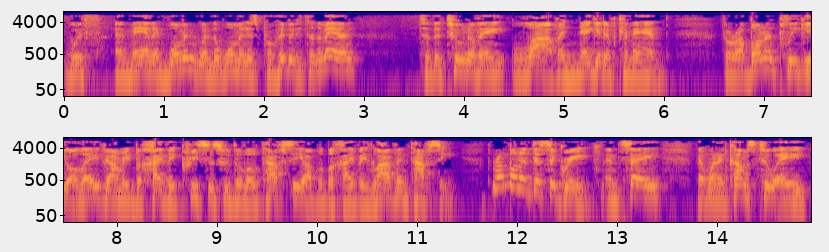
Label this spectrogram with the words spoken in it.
with a man and woman when the woman is prohibited to the man to the tune of a lav, a negative command. The Rabbanan pligi ole v'amri b'chayve krisis hu lo tafsi abu b'chayve lavin tafsi. The Rabbanan disagree and say that when it comes to a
